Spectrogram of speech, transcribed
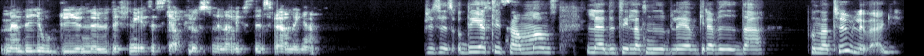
Men det gjorde ju nu det kinesiska plus mina livsstilsförändringar. Precis, och det tillsammans ledde till att ni blev gravida på naturlig väg?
